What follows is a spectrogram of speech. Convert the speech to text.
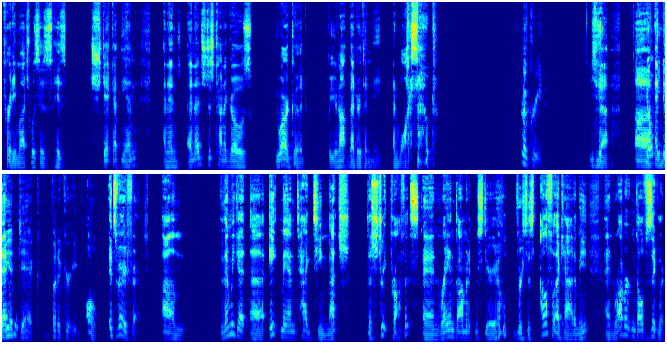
Pretty much was his his shtick at the end, and then and Edge just kind of goes, "You are good, but you're not better than me," and walks out. Agreed. yeah, uh, Don't mean and to then be a dick, but agreed. oh, it's very fair. Um, then we get a eight man tag team match. the Street Profits and Rey and Dominik Mysterio versus Alpha Academy and Robert and Dolph Ziggler.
